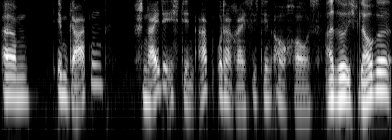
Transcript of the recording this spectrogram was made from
Ähm, Im Garten schneide ich den ab oder reiße ich den auch raus? Also ich glaube,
